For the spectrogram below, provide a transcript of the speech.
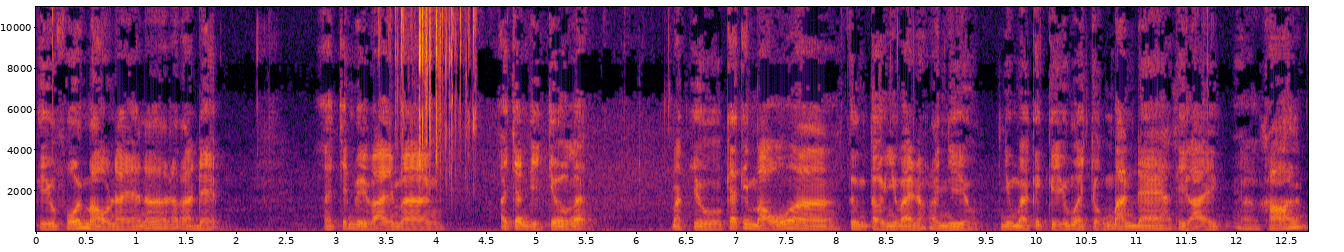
kiểu phối màu này nó rất là đẹp. À, chính vì vậy mà ở trên thị trường á mặc dù các cái mẫu ờ, tương tự như vậy rất là nhiều nhưng mà cái kiểu mà chuẩn panda thì lại ờ, khó lắm.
